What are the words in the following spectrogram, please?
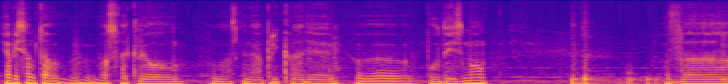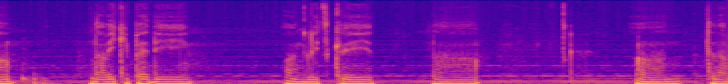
ja by som to osvetlil vlastne na príklade uh, buddhizmu. V, na Wikipédii anglickej uh, teda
